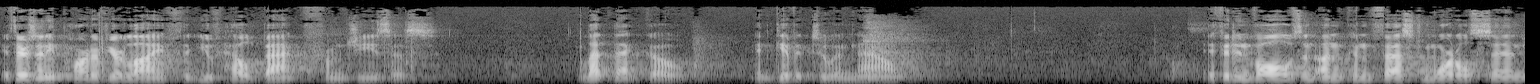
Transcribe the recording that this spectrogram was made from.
If there's any part of your life that you've held back from Jesus, let that go and give it to Him now. If it involves an unconfessed mortal sin,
